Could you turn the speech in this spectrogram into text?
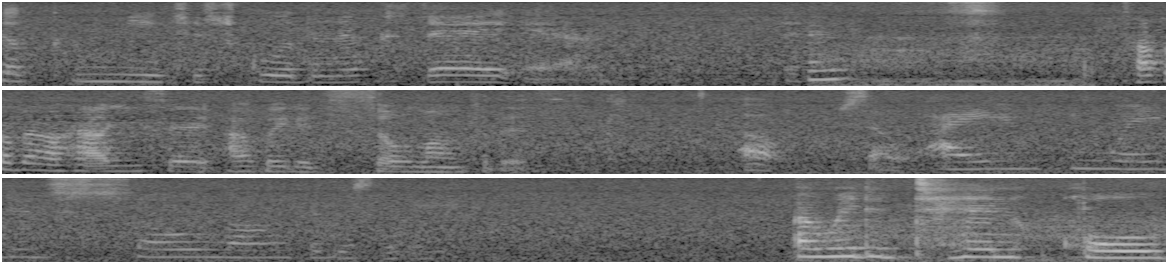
took me to school the next day, and. Talk about how you said I waited so long for this. Oh, so I waited so long for this day. I waited 10 whole,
